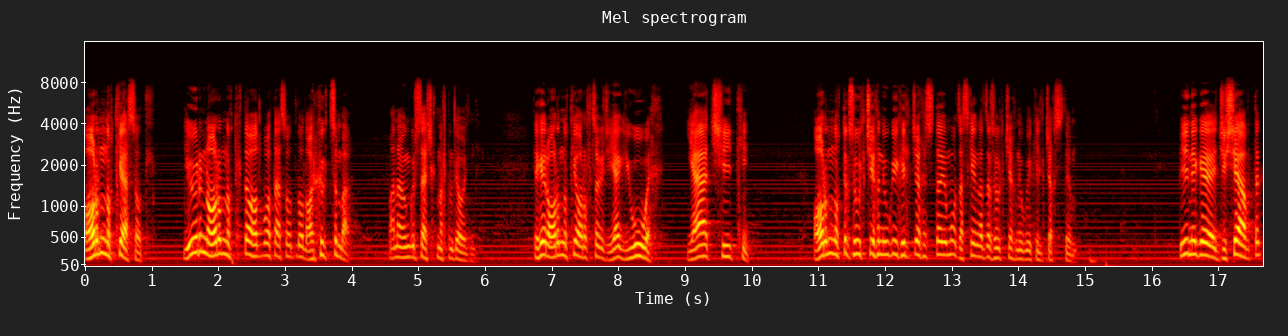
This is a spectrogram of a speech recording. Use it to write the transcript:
Орон нутгийн асуудал. Ер нь орон нутгтай холбоотой асуудал бол орхигдсан байна. Манай өнгөрсөн ашигт малтмлын хуулинд. Тэгэхээр орон нутгийн оролцоо гэж яг юу байх? Яаж шийдэх юм? орон нутаг сүүлчийнх нь үгийг хэлж явах ёстой юм уу? Засгийн газар сүүлчийнх нь үгийг хэлж явах ёстой юм уу? Би нэг э, жишээ авдаг.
